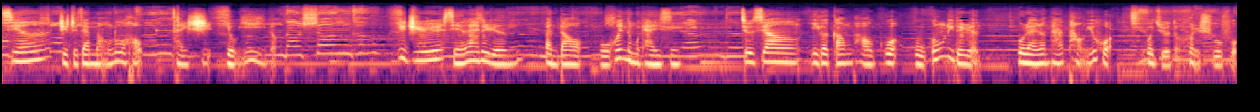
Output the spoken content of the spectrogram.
闲只是在忙碌后才是有意义的。一直闲来的人反倒不会那么开心，就像一个刚跑过五公里的人，忽然让他躺一会儿，会觉得很舒服；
